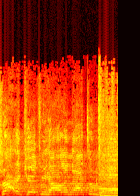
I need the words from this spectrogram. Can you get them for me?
Try to catch me howling at the moon.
